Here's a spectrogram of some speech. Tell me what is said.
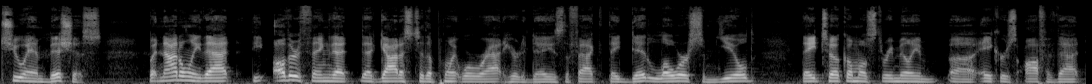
too ambitious. But not only that, the other thing that, that got us to the point where we're at here today is the fact that they did lower some yield. They took almost 3 million uh, acres off of that.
